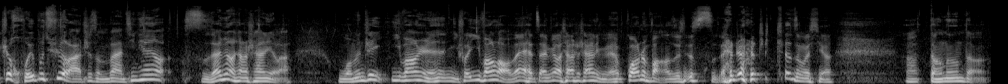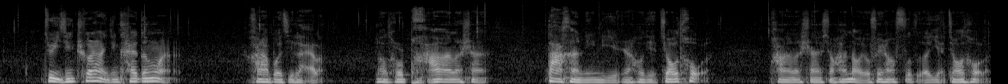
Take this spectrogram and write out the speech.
这回不去了，这怎么办？今天要死在妙香山里了。我们这一帮人，你说一帮老外在妙香山里面光着膀子就死在这儿，这这怎么行？啊，等等等，就已经车上已经开灯了。哈拉伯基来了，老头爬完了山，大汗淋漓，然后也浇透了。爬完了山，小韩导游非常负责，也浇透了。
